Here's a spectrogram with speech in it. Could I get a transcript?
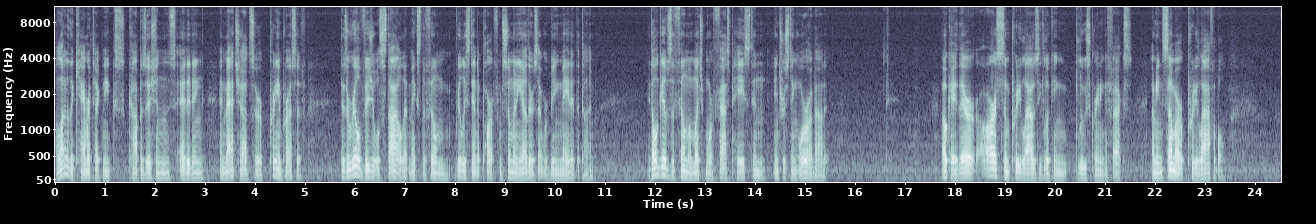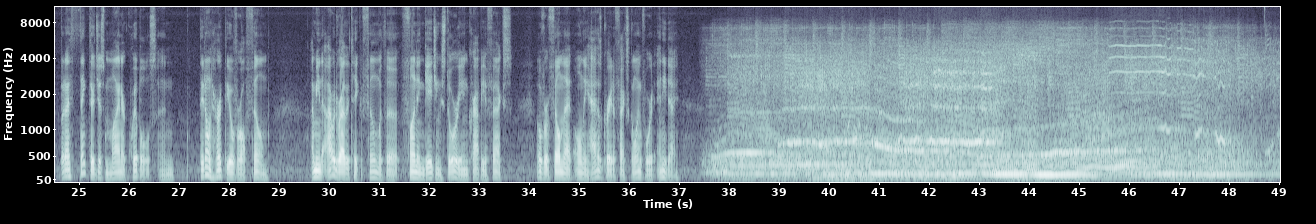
A lot of the camera techniques, compositions, editing, and match shots are pretty impressive. There's a real visual style that makes the film really stand apart from so many others that were being made at the time. It all gives the film a much more fast-paced and interesting aura about it. Okay, there are some pretty lousy looking blue screening effects. I mean, some are pretty laughable. But I think they're just minor quibbles, and they don't hurt the overall film. I mean, I would rather take a film with a fun, engaging story and crappy effects over a film that only has great effects going for it any day.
